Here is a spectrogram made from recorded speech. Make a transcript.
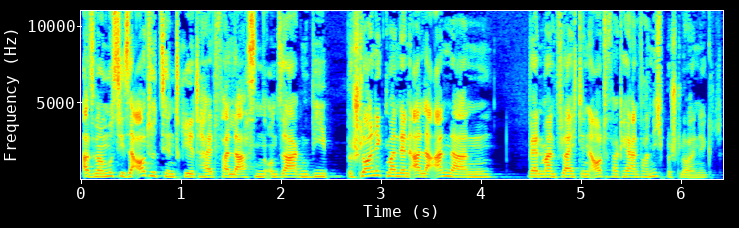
also man muss diese Autozentriertheit verlassen und sagen, wie beschleunigt man denn alle anderen, wenn man vielleicht den Autoverkehr einfach nicht beschleunigt?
